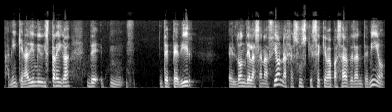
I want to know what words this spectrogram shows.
a mí que nadie me distraiga de, mm, de pedir el don de la sanación, a Jesús que sé que va a pasar delante mío,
